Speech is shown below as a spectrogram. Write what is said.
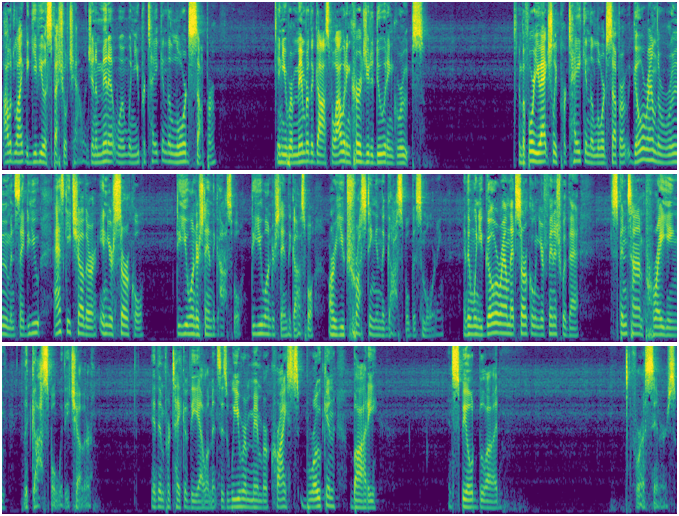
I would like to give you a special challenge. In a minute, when, when you partake in the Lord's Supper and you remember the gospel, I would encourage you to do it in groups. And before you actually partake in the Lord's Supper, go around the room and say, Do you ask each other in your circle, do you understand the gospel? Do you understand the gospel? Are you trusting in the gospel this morning? And then when you go around that circle and you're finished with that, spend time praying the gospel with each other. And then partake of the elements as we remember Christ's broken body and spilled blood for us sinners.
